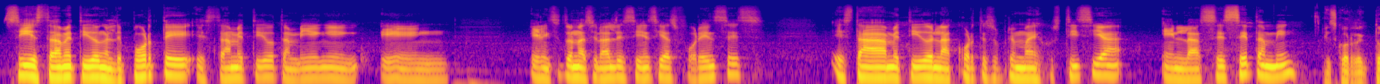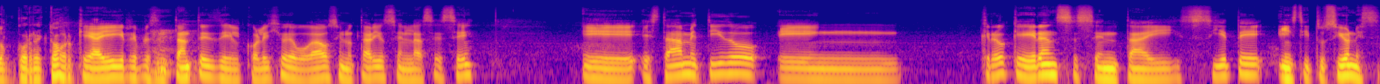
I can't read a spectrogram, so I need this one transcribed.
Sí, está metido en el deporte, está metido también en, el Instituto Nacional de Ciencias Forenses, está metido en la Corte Suprema de Justicia, en la CC también. Es correcto. Correcto. Porque hay representantes del Colegio de Abogados y Notarios en la CC. Eh, está metido en, creo que eran 67 instituciones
